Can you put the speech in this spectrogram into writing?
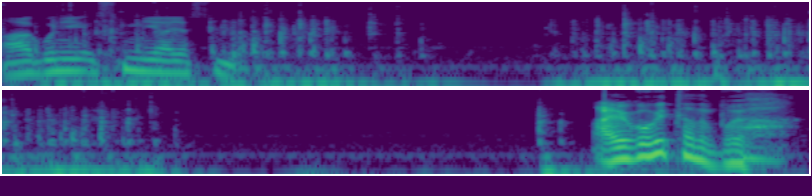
아군이 승리하였습니다. 알고 있다는 뭐야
